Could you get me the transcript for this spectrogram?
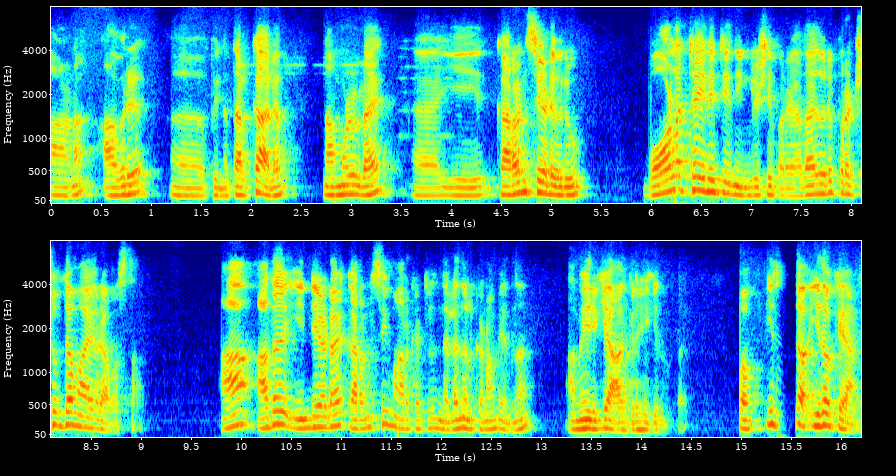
ആണ് അവർ പിന്നെ തൽക്കാലം നമ്മളുടെ ഈ കറൻസിയുടെ ഒരു വോളറ്റൈലിറ്റി എന്ന് ഇംഗ്ലീഷിൽ പറയും. അതായത് ഒരു പ്രക്ഷുബ്ധമായ ഒരു അവസ്ഥ. ആ അത് ഇന്ത്യയുടെ കറൻസി മാർക്കറ്റിൽ നിലനിൽക്കണം എന്ന് അമേരിക്ക ആഗ്രഹിക്കുന്നുണ്ട്. അപ്പം ഇത് ഇതൊക്കെയാണ്.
